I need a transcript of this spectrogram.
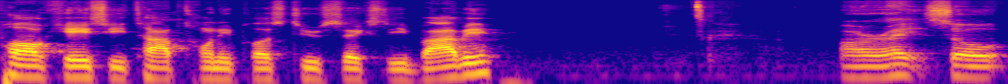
Paul Casey, top 20 plus 260. Bobby? All right. So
